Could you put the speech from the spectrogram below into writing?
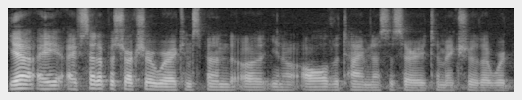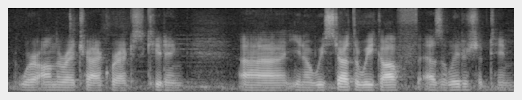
Yeah, I, have set up a structure where I can spend uh, you know all the time necessary to make sure that we're we're on the right track. We're executing. Uh, you know, we start the week off as a leadership team,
